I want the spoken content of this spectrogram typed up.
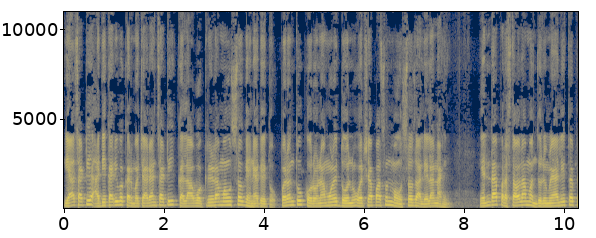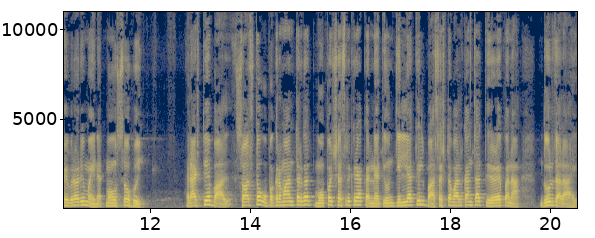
यासाठी अधिकारी व कर्मचाऱ्यांसाठी कला व क्रीडा महोत्सव घेण्यात येतो. परंतु कोरोनामुळे दोन वर्षापासून महोत्सव झालेला नाही. यंदा प्रस्तावाला मंजुरी मिळाली तर फेब्रुवारी महिन्यात महोत्सव होईल. राष्ट्रीय बाल स्वास्थ्य उपक्रमांतर्गत मोफत शस्त्रक्रिया करण्यात येऊन जिल्ह्यातील बासष्ट बालकांचा तिरळेपणा दूर झाला आहे.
